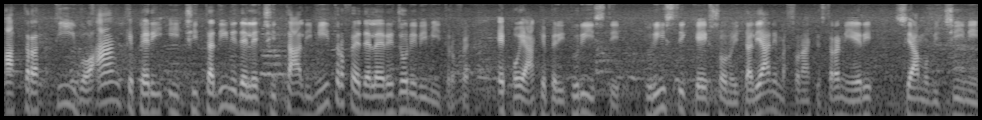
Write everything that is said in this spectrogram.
attrattivo anche per i, cittadini delle città limitrofe e delle regioni limitrofe e poi anche per i turisti, turisti che sono italiani ma sono anche stranieri, siamo vicini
